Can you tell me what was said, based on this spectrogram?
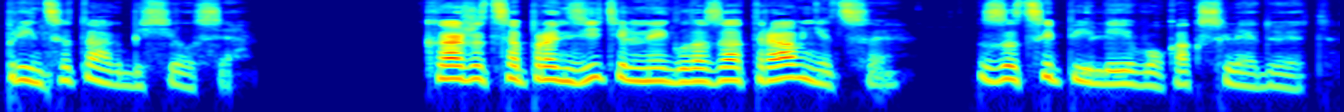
Принц и так бесился. Кажется, пронзительные глаза травницы зацепили его как следует.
